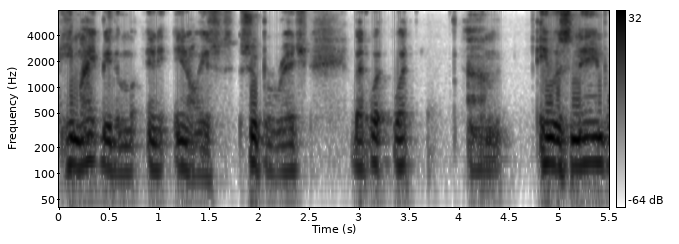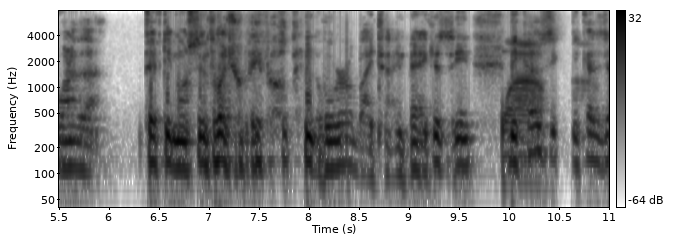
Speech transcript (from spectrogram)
he might be the and you know he's super rich, but what what um, he was named one of the 50 most influential people in the world by Time Magazine Wow. because because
